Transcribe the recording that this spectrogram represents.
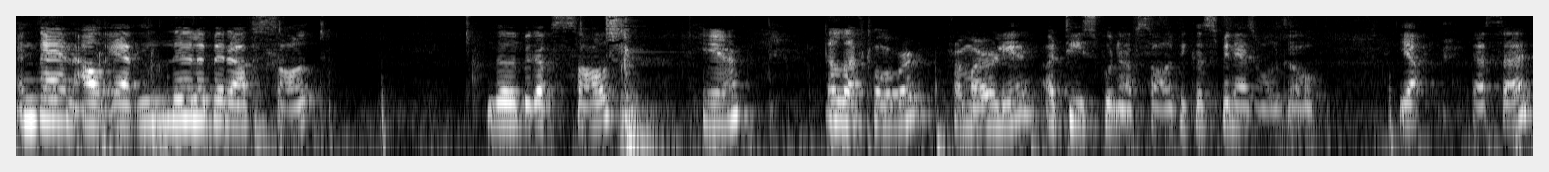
and then I'll add a little bit of salt, a little bit of salt here, the leftover from earlier, a teaspoon of salt because spinach will go. Yep, that's it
